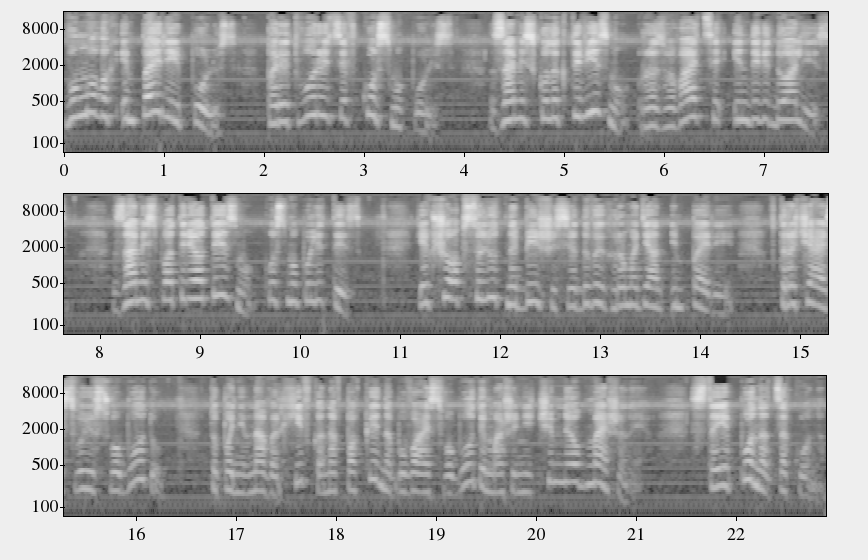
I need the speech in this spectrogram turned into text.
В умовах імперії полюс перетворюється в космополіс, Замість колективізму розвивається індивідуалізм, замість патріотизму космополітизм. Якщо абсолютна більшість рядових громадян імперії втрачає свою свободу, то панівна верхівка навпаки набуває свободи майже нічим не обмеженої, стає понад законом.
